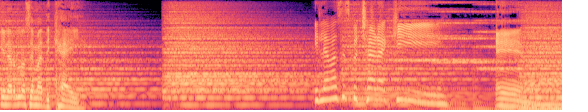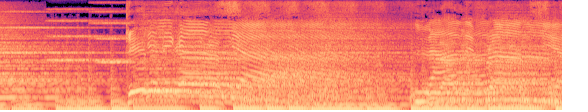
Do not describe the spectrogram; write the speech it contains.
Y la rola se llama Decay. Y la vas a escuchar aquí. En... ¡Qué ¡Qué elegancia! La de Francia.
